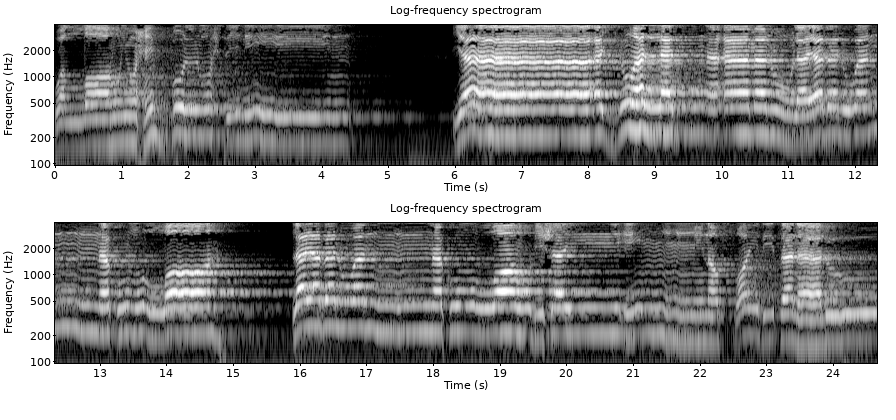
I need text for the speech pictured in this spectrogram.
والله يحب المحسنين. يا أيها الذين آمنوا ليبلونكم الله ليبلونكم الله بشيء من الصيد تناله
